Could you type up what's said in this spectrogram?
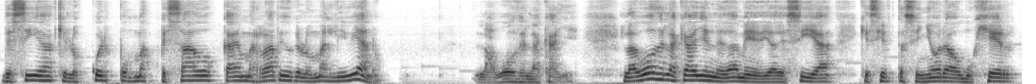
decía que los cuerpos más pesados caen más rápido que los más livianos. La voz de la calle. La voz de la calle en la Edad Media decía que cierta señora o mujer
